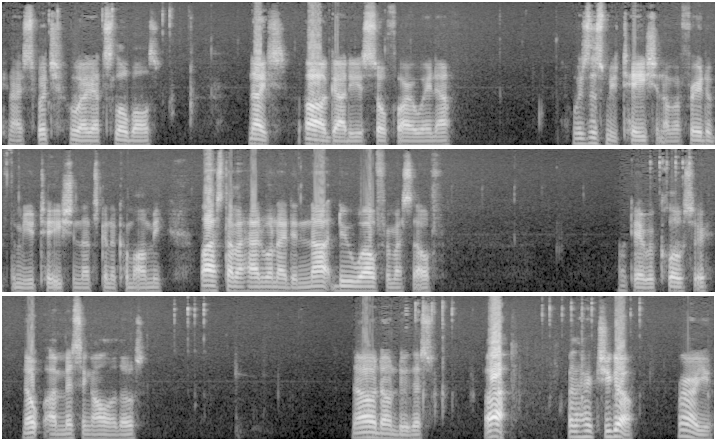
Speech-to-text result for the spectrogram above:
Can I switch? Oh, I got slow balls. Nice. Oh god, he is so far away now. Where's this mutation? I'm afraid of the mutation that's going to come on me. Last time I had one, I did not do well for myself. Okay, we're closer. Nope, I'm missing all of those. No, don't do this. Ah! Where the heck did you go? Where are you?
